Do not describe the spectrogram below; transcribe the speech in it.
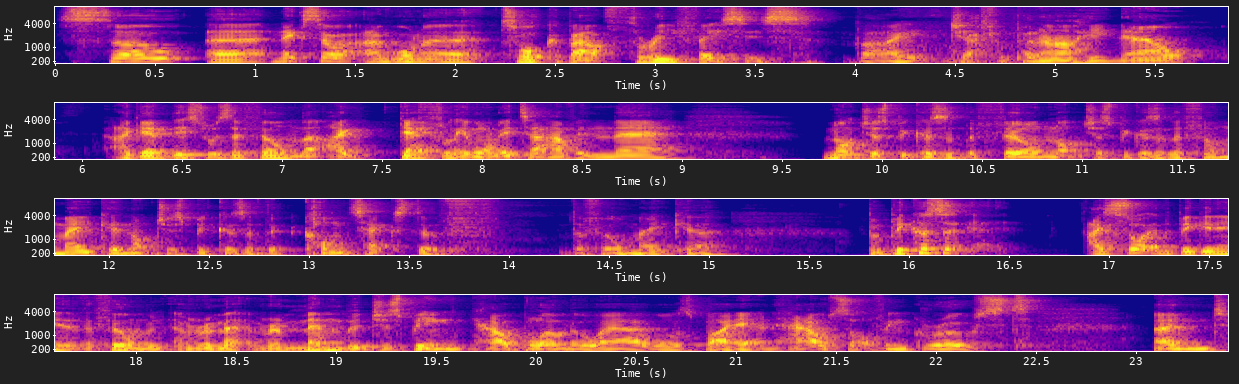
So uh, next, I, I want to talk about Three Faces by Jafar Panahi. Now, again, this was a film that I definitely wanted to have in there, not just because of the film, not just because of the filmmaker, not just because of the context of the filmmaker, but because I saw it at the beginning of the film and rem- remembered just being how blown away I was by it and how sort of engrossed and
